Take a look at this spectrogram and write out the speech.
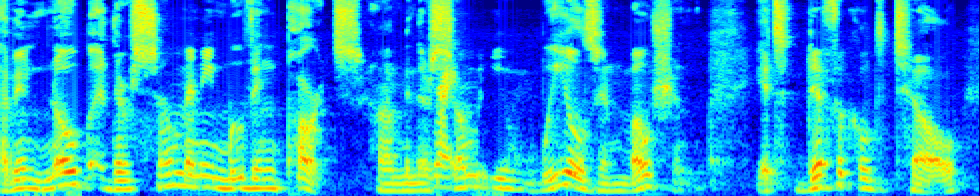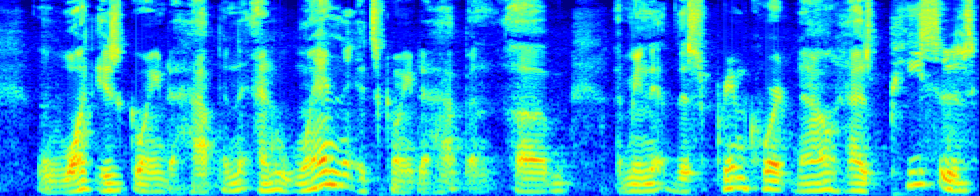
I mean no there's so many moving parts. I mean there's right. so many wheels in motion. It's difficult to tell what is going to happen and when it's going to happen. Um, i mean the supreme court now has pieces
